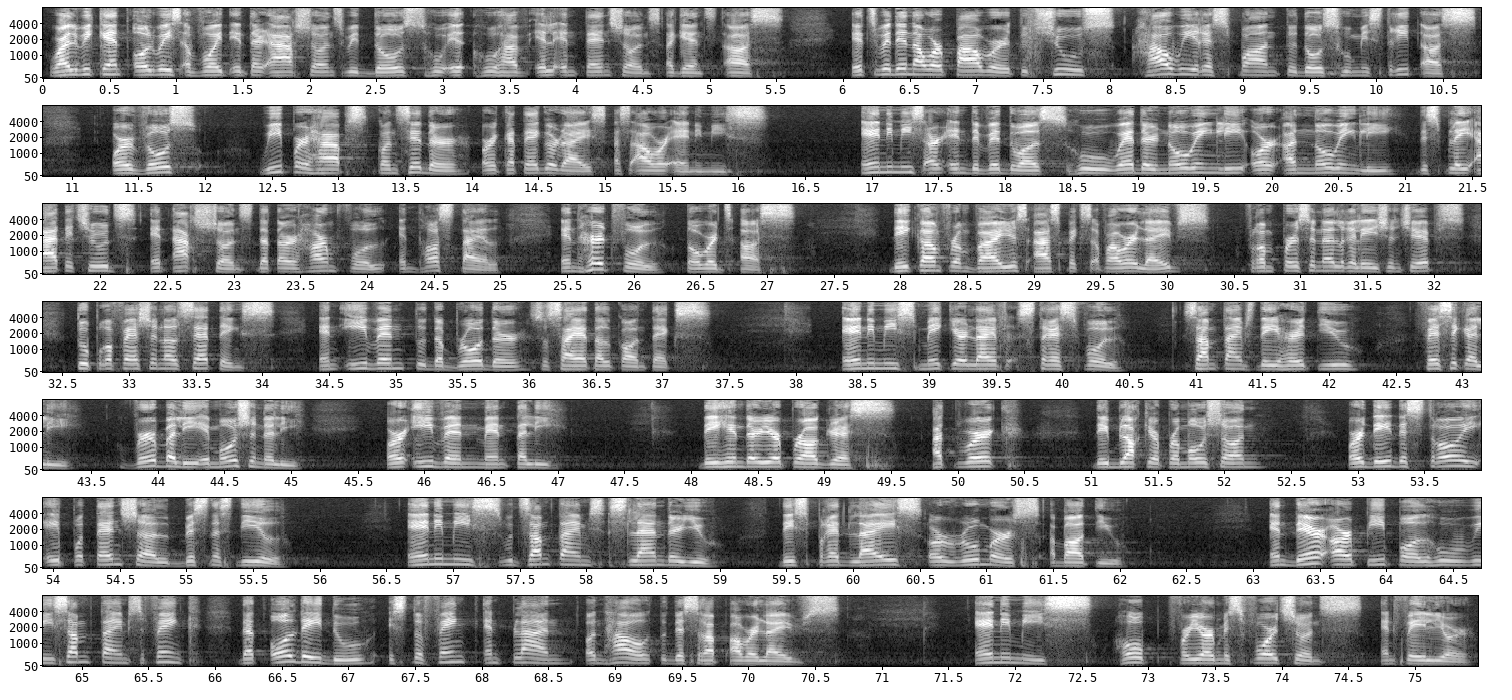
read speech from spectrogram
While we can't always avoid interactions with those who, who have ill intentions against us, it's within our power to choose how we respond to those who mistreat us or those we perhaps consider or categorize as our enemies. Enemies are individuals who, whether knowingly or unknowingly, display attitudes and actions that are harmful and hostile and hurtful towards us. They come from various aspects of our lives, from personal relationships to professional settings, and even to the broader societal context. Enemies make your life stressful. Sometimes they hurt you physically, verbally, emotionally, or even mentally. They hinder your progress. At work, they block your promotion, or they destroy a potential business deal. Enemies would sometimes slander you. They spread lies or rumors about you. And there are people who we sometimes think that all they do is to think and plan on how to disrupt our lives. Enemies hope for your misfortunes and failure.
